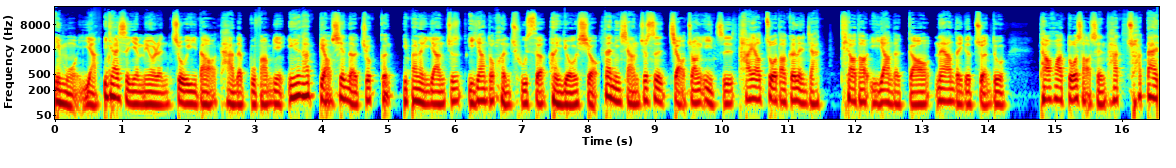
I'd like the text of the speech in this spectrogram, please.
一模一样。一开始也没有人注意到她的不方便，因为她表现的就跟一般人一样，就是一样都很出色、很优秀。但你想，就是脚装义肢，她要做到跟人家。跳到一样的高，那样的一个准度，他要花多少时间？他穿带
